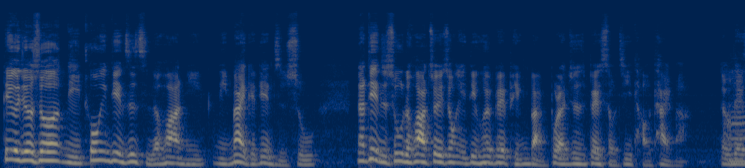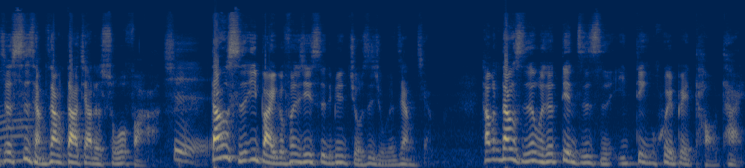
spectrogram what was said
第二个就是说，你供应电子纸的话，你你卖给电子书，那电子书的话，最终一定会被平板，不然就是被手机淘汰嘛，对不对？哦这市场上大家的说法，是，当时一百个分析师里面九十九个这样讲，他们当时认为说电子纸一定会被淘汰。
